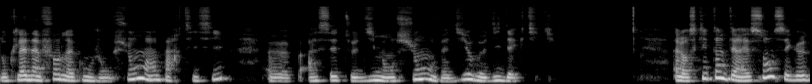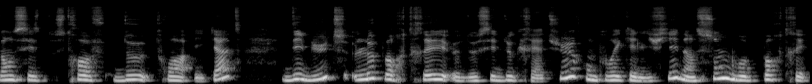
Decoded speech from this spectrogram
Donc l'anaphore de la conjonction hein, participe à cette dimension, on va dire, didactique. Alors, ce qui est intéressant, c'est que dans ces strophes 2, 3 et 4, débute le portrait de ces deux créatures qu'on pourrait qualifier d'un sombre portrait.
